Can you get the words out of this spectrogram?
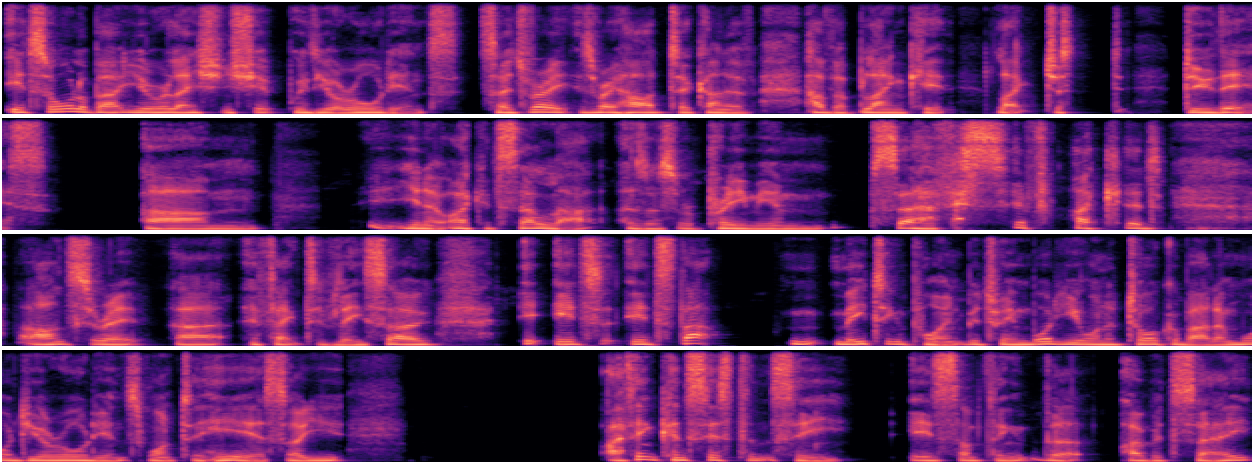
it's all about your relationship with your audience. So it's very, it's very hard to kind of have a blanket like just do this. Um, you know, I could sell that as a sort of premium service if I could answer it uh, effectively. So it's it's that meeting point between what do you want to talk about and what do your audience want to hear. So you, I think consistency is something that I would say.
